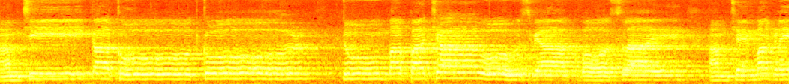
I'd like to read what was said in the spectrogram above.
आमची काकूत कोर तूं आमचे मागणे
